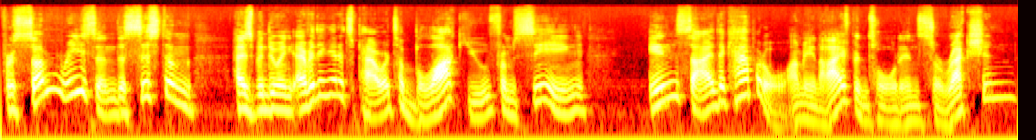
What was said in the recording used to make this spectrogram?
For some reason, the system has been doing everything in its power to block you from seeing inside the Capitol. I mean, I've been told insurrection,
